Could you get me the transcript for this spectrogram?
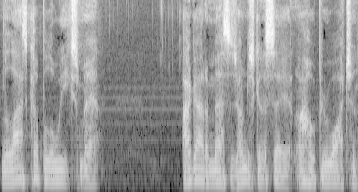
In the last couple of weeks, man, I got a message. I'm just going to say it. I hope you're watching.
